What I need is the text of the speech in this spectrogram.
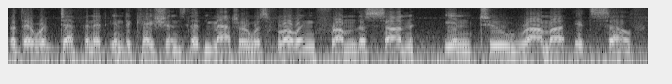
but there were definite indications that matter was flowing from the sun into Rama itself,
